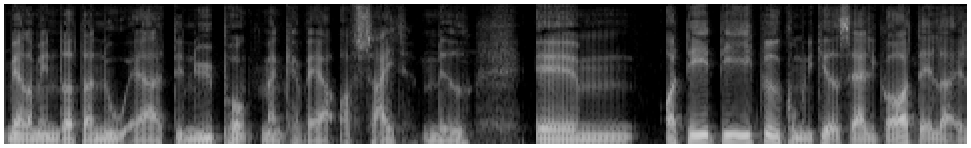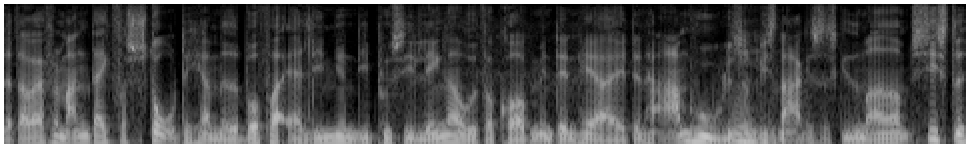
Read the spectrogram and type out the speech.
mere eller mindre, der nu er det nye punkt, man kan være offside med. Øhm, og det, det er ikke blevet kommunikeret særlig godt, eller, eller der er i hvert fald mange, der ikke forstod det her med, hvorfor er linjen lige pludselig længere ude fra kroppen, end den her, øh, den her armhule, mm. som vi snakkede så skide meget om sidste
